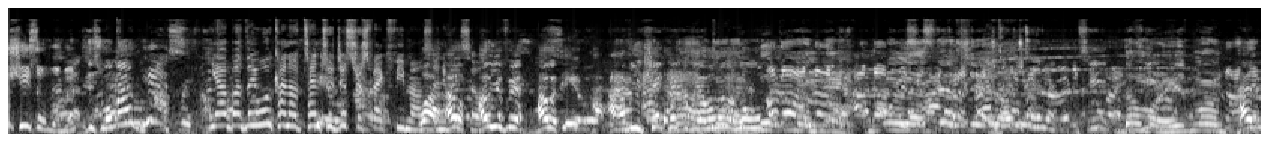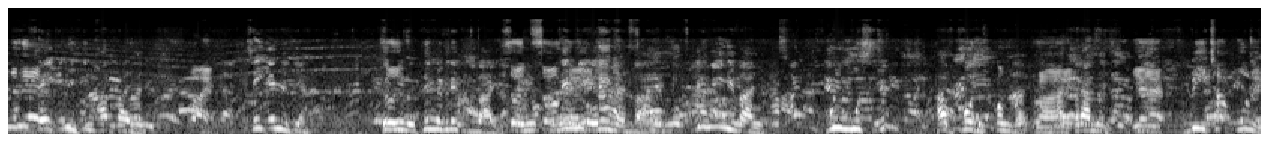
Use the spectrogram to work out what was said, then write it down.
She's a woman. This woman? Yes. Yeah, but they will kind of tend to disrespect females What? anyway. How, So. how you feel? How have you checked her to be a woman or no Oh, woman? no, I'm not. I'm not. I'm talking. Don't worry, his mom. At the end of the Say anything about value. right. Say anything. Tell me, tell me British value. So- so- Tell me Iranian value. Tell me any value. We Muslims have code of conduct. Right. Yeah. Beat up women.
